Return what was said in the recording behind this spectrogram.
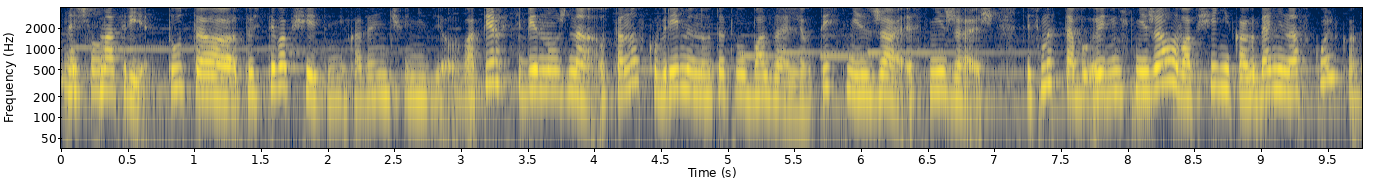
Значит, смотри, тут, э, то есть ты вообще это никогда ничего не делал. Во-первых, тебе нужна установка временно вот этого базального. Ты снижаешь, снижаешь. То есть мы с тобой не снижала вообще никогда ни на сколько.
